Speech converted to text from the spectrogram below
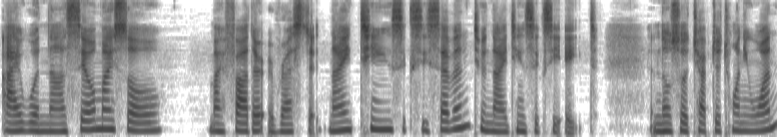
I would not sell my soul. My father arrested 1967 to 1968. And also chapter 21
